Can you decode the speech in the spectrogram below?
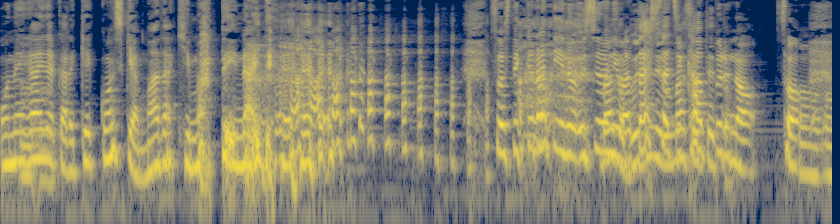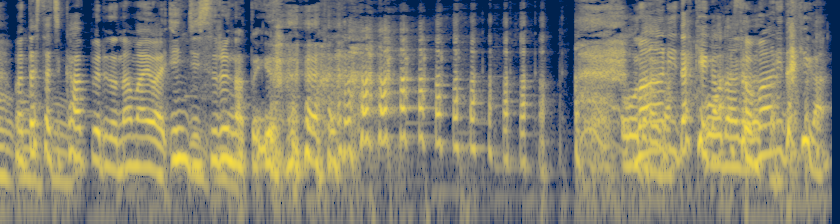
お願いだから結婚式はまだ決まっていないで。そしてクラティの後ろに私にたちカップルの、そう、私たちカップルの名前は印字するなという、周りだけが、そう、周りだけが。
